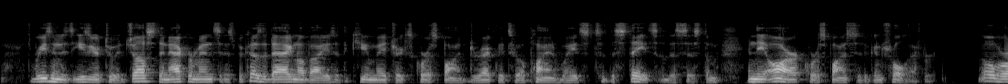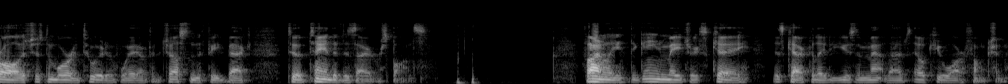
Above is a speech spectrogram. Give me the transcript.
the reason it's easier to adjust than Ackermann's is because the diagonal values of the Q matrix correspond directly to applying weights to the states of the system, and the R corresponds to the control effort. Overall, it's just a more intuitive way of adjusting the feedback to obtain the desired response. Finally, the gain matrix K is calculated using MATLAB's LQR function.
